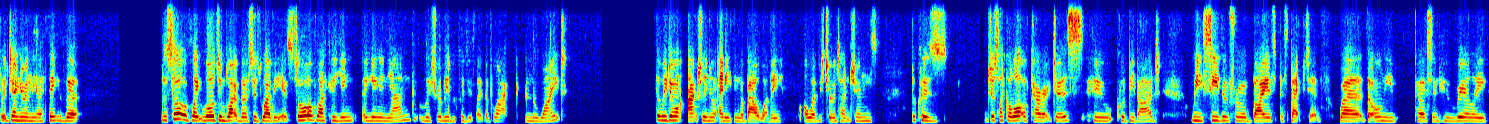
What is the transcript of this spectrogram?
But genuinely i think that the sort of like lords in black versus webby it's sort of like a yin a yin and yang literally because it's like the black and the white that we don't actually know anything about webby or webby's true intentions because just like a lot of characters who could be bad, we see them from a biased perspective, where the only person who really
